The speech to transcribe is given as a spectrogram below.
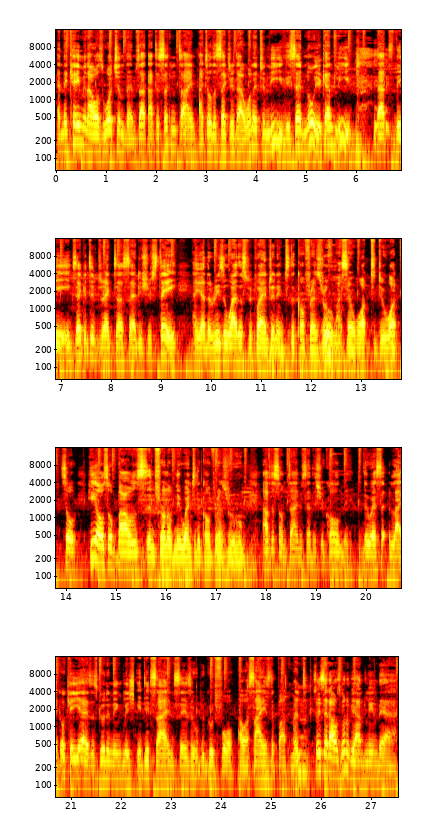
and they came in. I was watching them. So at, at a certain time, I told the secretary that I wanted to leave. He said, "No, you can't leave." that the executive director said you should stay, and you're the reason why those people are entering into the conference room. I said, "What to do? What?" So he also bounced in front of me, went to the conference room. After some time, he said they should call me. They were like, "Okay, yes, it's good in English." He did science, says it will be good for our science department. Mm. So he said I was going to be handling their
